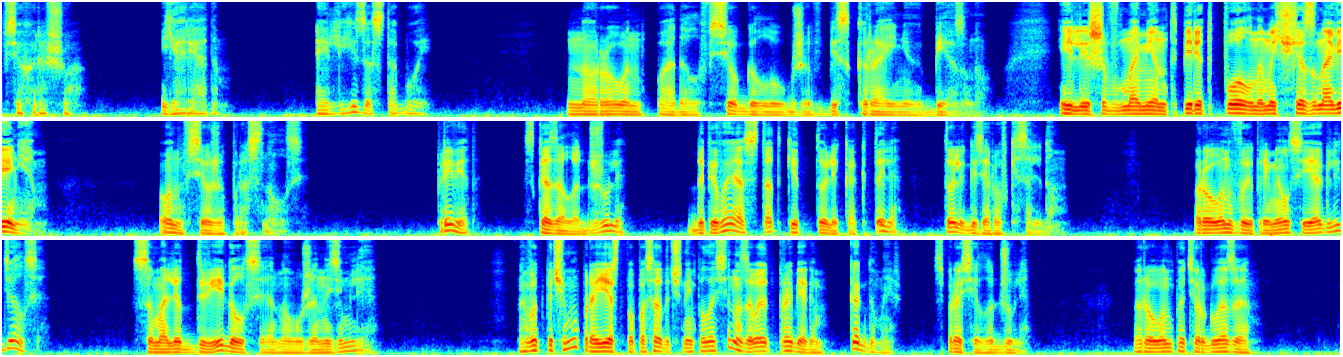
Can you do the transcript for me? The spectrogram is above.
«Все хорошо. Я рядом. Элиза с тобой». Но Роуэн падал все глубже в бескрайнюю бездну и лишь в момент перед полным исчезновением он все же проснулся. «Привет», — сказала Джули, допивая остатки то ли коктейля, то ли газировки со льдом. Роуэн выпрямился и огляделся. Самолет двигался, но уже на земле. «Вот почему проезд по посадочной полосе называют пробегом, как думаешь?» — спросила Джули. Роуэн потер глаза.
